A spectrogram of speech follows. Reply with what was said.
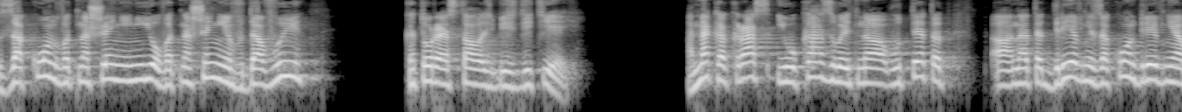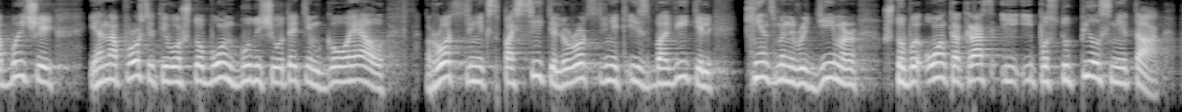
закон в отношении нее, в отношении вдовы, которая осталась без детей. Она как раз и указывает на вот этот а, на этот древний закон, древний обычай, и она просит его, чтобы он, будучи вот этим Гоэл, родственник-спаситель, родственник-избавитель, redeemer, чтобы он как раз и, и поступил с ней так.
